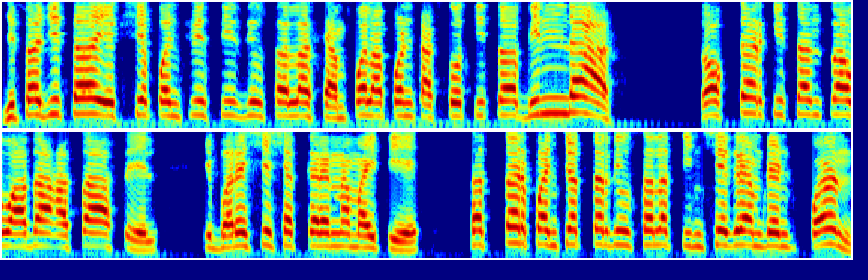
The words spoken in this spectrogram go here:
जिथं जिथं एकशे पंचवीस तीस दिवसाला सॅम्पल आपण टाकतो तिथं बिंदास डॉक्टर किसानचा वादा असा असेल की बरेचशे शेतकऱ्यांना माहिती आहे सत्तर पंच्याहत्तर दिवसाला तीनशे ग्रॅम डेंट पण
